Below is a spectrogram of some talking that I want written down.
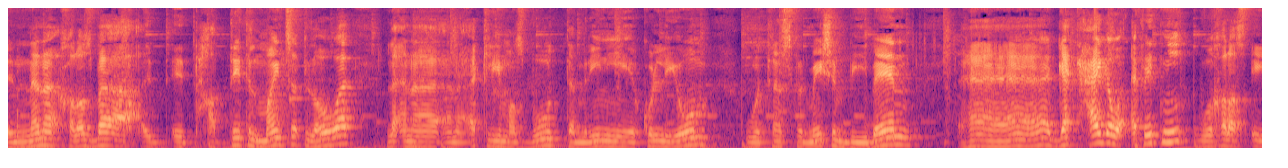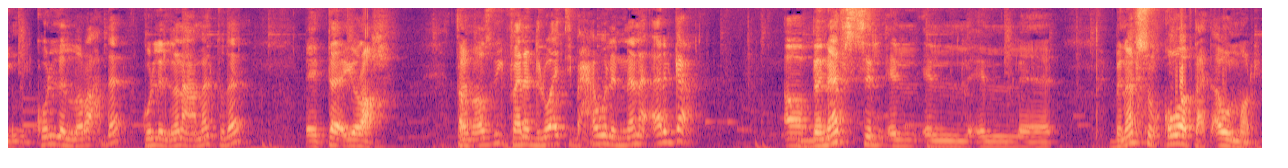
إن أنا خلاص بقى ات- اتحطيت ال mindset اللي هو لا أنا أنا أكلي مظبوط تمريني كل يوم و transformation بيبان. ها ها ها جت حاجة وقفتني وخلاص إيه، كل اللي راح ده كل اللي أنا عملته ده راح. فاهم قصدي؟ فأنا دلوقتي بحاول إن أنا أرجع آه بنفس ال ال ال ال بنفس القوة بتاعت أول مرة.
